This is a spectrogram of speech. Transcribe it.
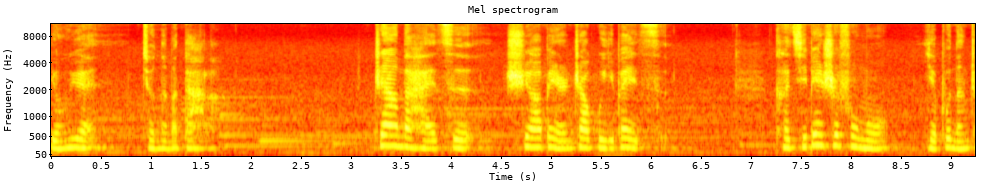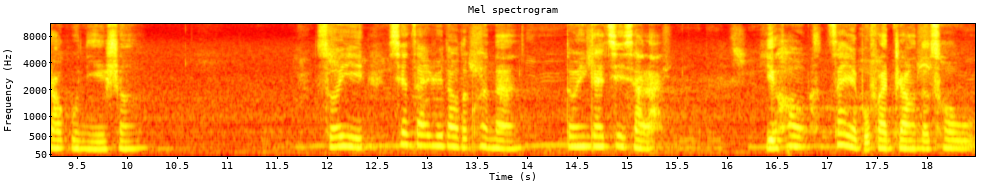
永远就那么大了。这样的孩子需要被人照顾一辈子，可即便是父母，也不能照顾你一生。所以现在遇到的困难。都应该记下来，以后再也不犯这样的错误。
